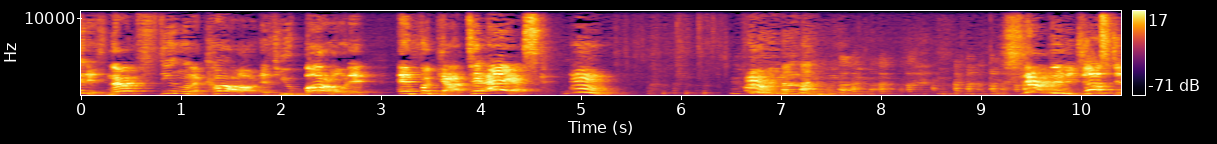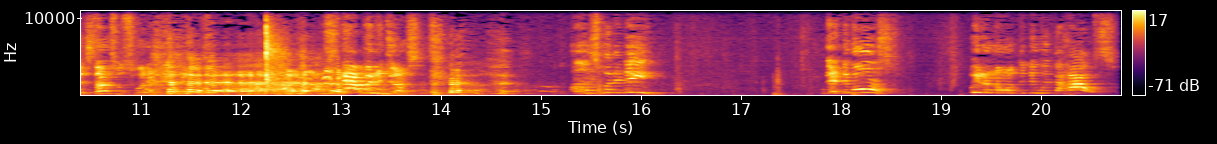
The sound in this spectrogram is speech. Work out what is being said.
it is not stealing a car if you borrowed it and forgot to ask. Mm. Snap into justice. That's what Sweaty Dee Snap into justice. Oh, Sweaty Dee. Get divorced. We don't know what to do with the house.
